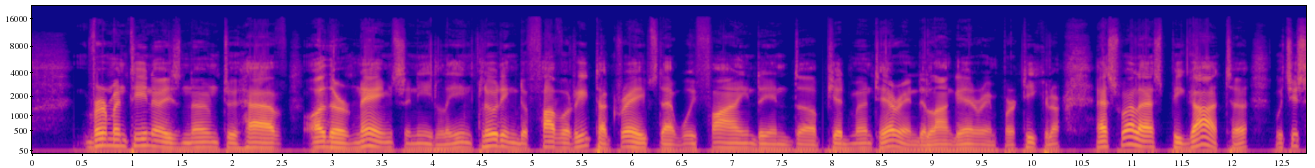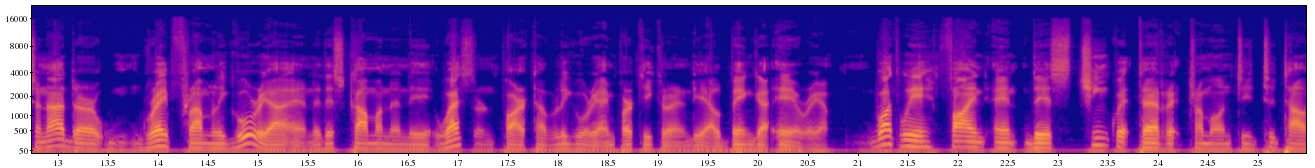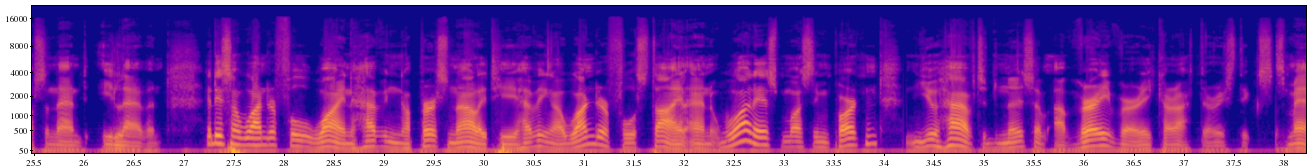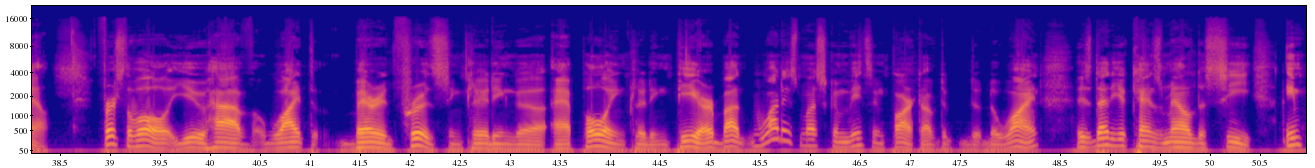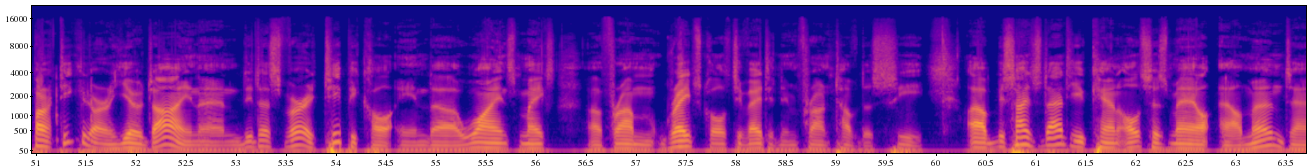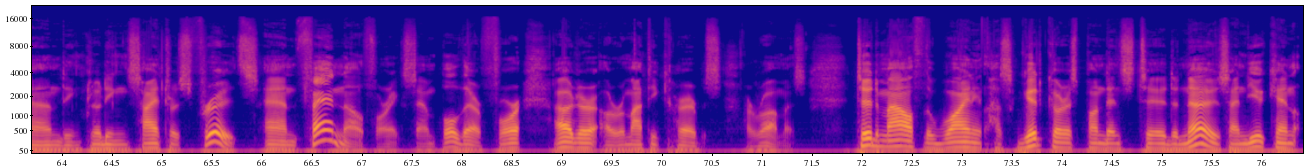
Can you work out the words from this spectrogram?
Vermentino is known to have other names in Italy, including the Favorita grapes that we find in the Piedmont area, in the Langhe area in particular, as well as Pigata, which is another grape from Liguria, and it is common in the western part of Liguria, in particular in the Albenga area what we find in this Cinque Terre Tramonti 2011. It is a wonderful wine, having a personality, having a wonderful style, and what is most important, you have to notice a very, very characteristic smell. First of all, you have white berried fruits, including uh, apple, including pear. But what is most convincing part of the, the, the, wine is that you can smell the sea, in particular iodine, and it is very typical in the wines made uh, from grapes cultivated in front of the sea. Uh, besides that, you can also smell almond and including citrus fruits and fennel, for example, therefore other aromatic herbs To the mouth, the wine has good correspondence to the nose, and you can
